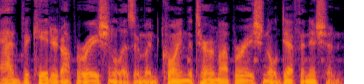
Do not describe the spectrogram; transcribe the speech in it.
advocated operationalism and coined the term operational definition.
